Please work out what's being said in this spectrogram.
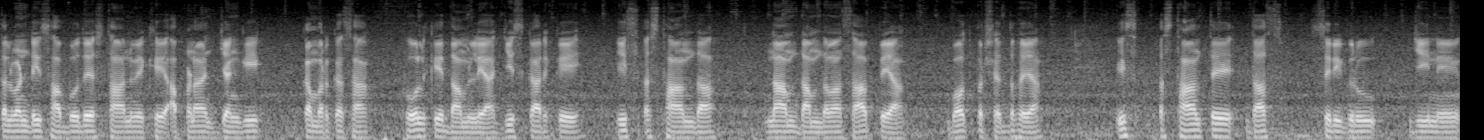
ਤਲਵੰਡੀ ਸਾਬੋ ਦੇ ਸਥਾਨ ਵਿਖੇ ਆਪਣਾ ਜੰਗੀ ਕਮਰਕਸਾ ਖੋਲ ਕੇ ਦਮ ਲਿਆ, ਜਿਸ ਕਰਕੇ ਇਸ ਸਥਾਨ ਦਾ ਨਾਮ ਦਮਦਮਾ ਸਾਹਿਬ ਪਿਆ। ਬਹੁਤ ਪ੍ਰਸਿੱਧ ਹੋਇਆ। ਇਸ ਸਥਾਨ ਤੇ 10 ਸ੍ਰੀ ਗੁਰੂ ਜੀ ਨੇ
